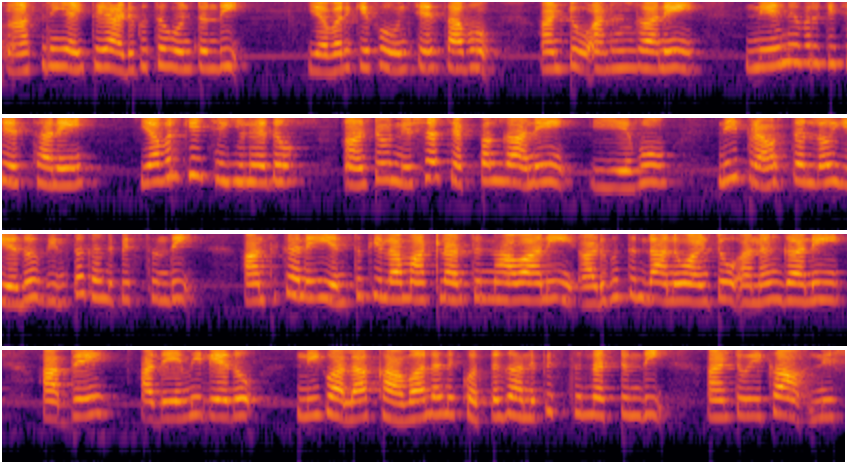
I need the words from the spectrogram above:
ఆశని అయితే అడుగుతూ ఉంటుంది ఎవరికి ఫోన్ చేస్తావు అంటూ అనగానే నేనెవరికి చేస్తానే? ఎవరికి చెయ్యలేదు. అంటూ నిష చెప్పంగానే ఏమో నీ ప్రవర్తనలో ఏదో వింత కనిపిస్తుంది. అందుకని ఎందుకు ఇలా మాట్లాడుతున్నావా? అని అడుగుతున్నాను అంటూ అనంగానే అబ్బే అదేమీ లేదు. నీకు అలా కావాలని కొత్తగా అనిపిస్తున్నట్టుంది అంటూ ఇక నిష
